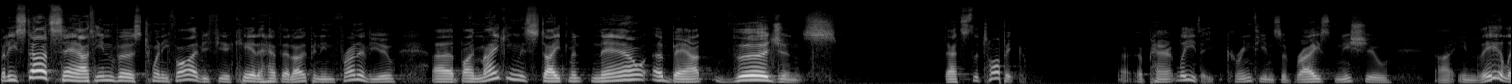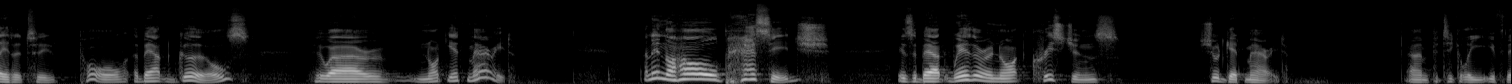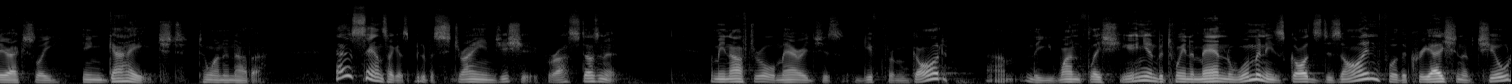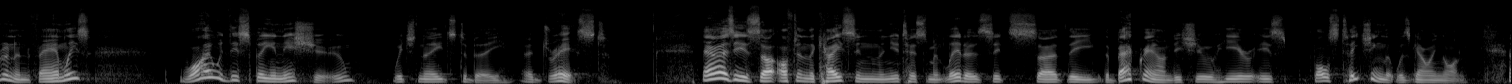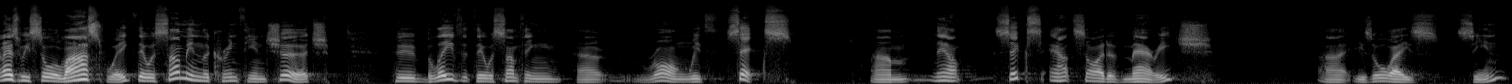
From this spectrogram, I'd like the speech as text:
But he starts out in verse 25, if you care to have that open in front of you, uh, by making this statement now about virgins. That's the topic. Uh, apparently, the Corinthians have raised an issue uh, in their letter to Paul about girls who are not yet married. And then the whole passage is about whether or not Christians should get married, um, particularly if they're actually engaged to one another. That sounds like it's a bit of a strange issue for us, doesn't it? I mean, after all, marriage is a gift from God. Um, the one flesh union between a man and a woman is God's design for the creation of children and families. Why would this be an issue which needs to be addressed? Now, as is uh, often the case in the New Testament letters, it's uh, the, the background issue here is false teaching that was going on. And as we saw last week, there were some in the Corinthian church who believed that there was something uh, wrong with sex. Um, now, sex outside of marriage uh, is always sin,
